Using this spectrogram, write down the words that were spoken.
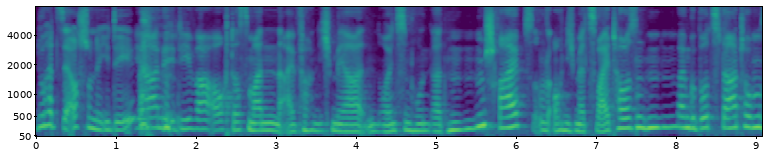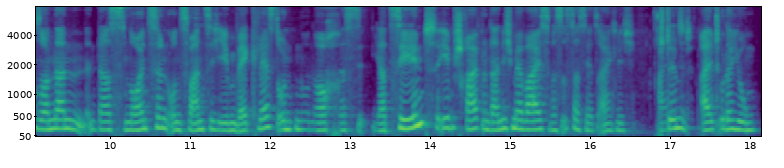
Du hattest ja auch schon eine Idee. Ja, eine Idee war auch, dass man einfach nicht mehr 1900 schreibt und auch nicht mehr 2000 beim Geburtsdatum, sondern das 19 und 20 eben weglässt und nur noch das Jahrzehnt eben schreibt und dann nicht mehr weiß, was ist das jetzt eigentlich? Stimmt. Alt, alt oder jung.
